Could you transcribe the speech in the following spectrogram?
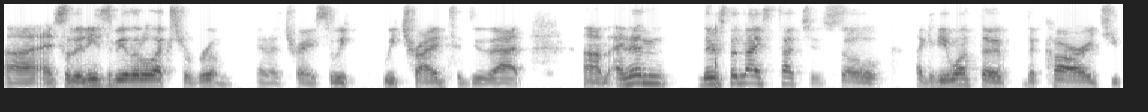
Uh, and so there needs to be a little extra room in the tray. So we we tried to do that. Um, and then there's the nice touches. So like if you want the the cards, you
